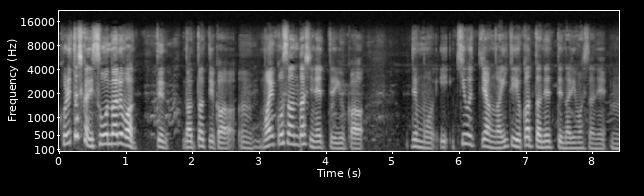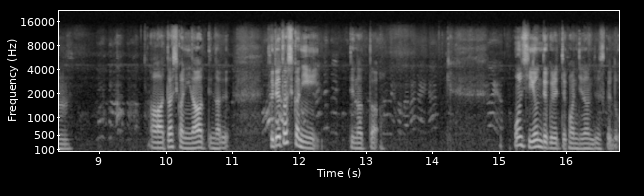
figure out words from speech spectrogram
これ確かにそうなるわってなったっていうか、うん、舞妓さんだしねっていうか、でも、きよちゃんがいてよかったねってなりましたね。うん。ああ、確かになってなる。それは確かにってなった。本誌読んでくれって感じなんですけど。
